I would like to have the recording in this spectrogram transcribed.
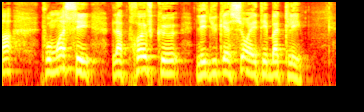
Pour moi, c'est la preuve que l'éducation a été bâclée.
